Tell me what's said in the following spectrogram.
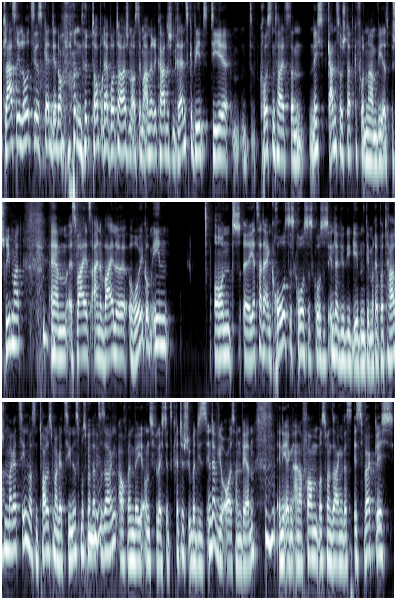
Klaas Relotius kennt ihr noch von Top-Reportagen aus dem amerikanischen Grenzgebiet, die größtenteils dann nicht ganz so stattgefunden haben, wie er es beschrieben hat. Ähm, es war jetzt eine Weile ruhig um ihn. Und äh, jetzt hat er ein großes, großes, großes Interview gegeben dem Reportagenmagazin, was ein tolles Magazin ist, muss man mhm. dazu sagen. Auch wenn wir uns vielleicht jetzt kritisch über dieses Interview äußern werden, mhm. in irgendeiner Form muss man sagen, das ist wirklich,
